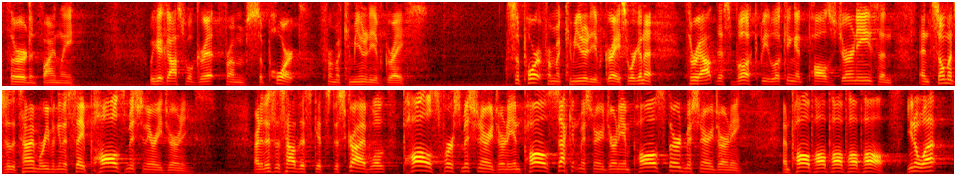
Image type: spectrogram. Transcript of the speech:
Third and finally, we get gospel grit from support from a community of grace. Support from a community of grace. We're going to throughout this book be looking at Paul's journeys, and, and so much of the time we're even going to say Paul's missionary journeys. Right, and this is how this gets described. Well, Paul's first missionary journey, and Paul's second missionary journey, and Paul's third missionary journey, and Paul, Paul, Paul, Paul, Paul. You know what?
